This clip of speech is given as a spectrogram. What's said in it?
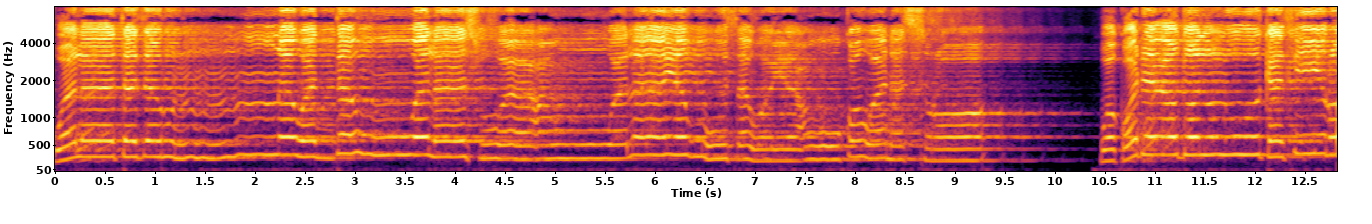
ولا تذرن ودا ولا سواعا ولا يغوث ويعوق ونسرا. وقد أضلوا كثيرا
